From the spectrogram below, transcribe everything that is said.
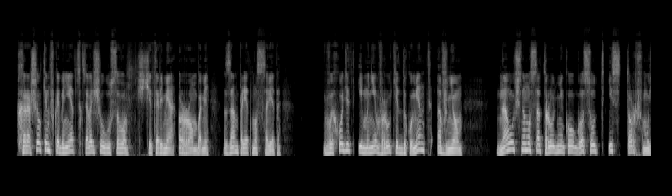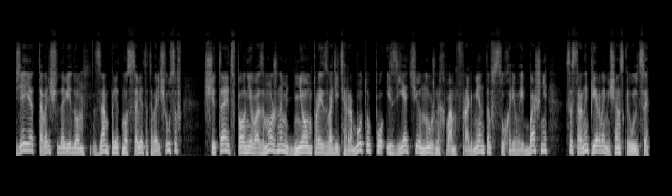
Хорошилкин в кабинет к товарищу Усову с четырьмя ромбами, зампред Моссовета. Выходит и мне в руки документ, а в нем научному сотруднику Госуд Исторг музея товарищу Давиду, зампред Моссовета товарищ Усов, считает вполне возможным днем производить работу по изъятию нужных вам фрагментов Сухаревой башни со стороны Первой Мещанской улицы.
